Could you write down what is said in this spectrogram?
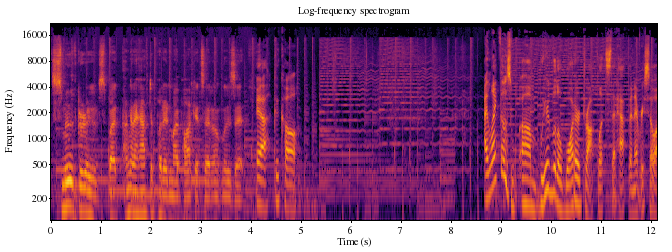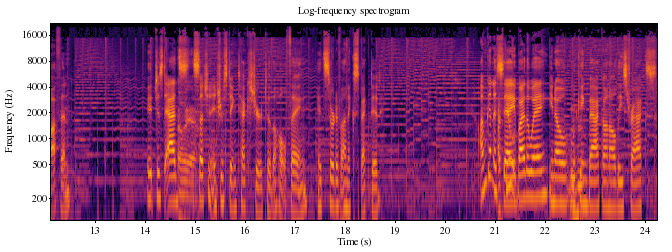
smooth grooves, but I'm to have to put it in my pocket so I don't lose it. Yeah, good call. I like those um, weird little water droplets that happen every so often. It just adds Oh, yeah. such an interesting texture to the whole thing. It's sort of unexpected. I'm gonna say, feel- by the way, you know, looking back on all these tracks,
